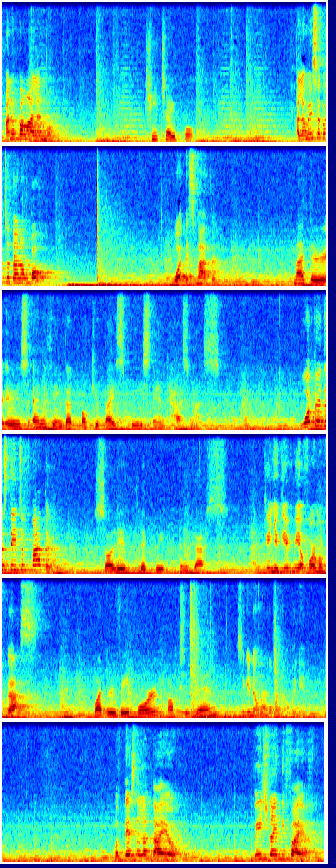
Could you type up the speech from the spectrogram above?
Anong pangalan mo? Chichay po. Alam mo yung sagot sa tanong ko? What is matter? Matter is anything that occupies space and has mass. What are the states of matter? Solid, liquid, and gas. Can you give me a form of gas? Water vapor, oxygen. Sige na, umupo ka na. Okay na yan. Mag-test na lang tayo. Page 95.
